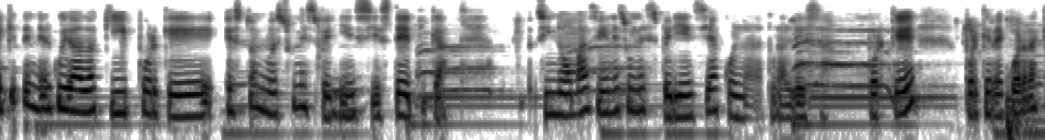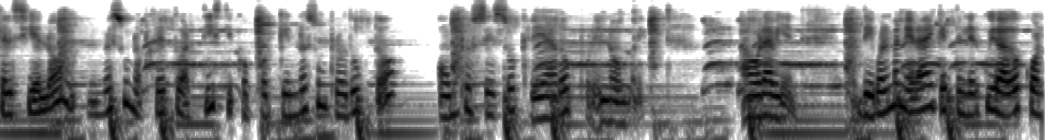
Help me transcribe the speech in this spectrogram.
Hay que tener cuidado aquí porque esto no es una experiencia estética, sino más bien es una experiencia con la naturaleza. ¿Por qué? Porque recuerda que el cielo no es un objeto artístico, porque no es un producto o un proceso creado por el hombre. Ahora bien, de igual manera hay que tener cuidado con,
